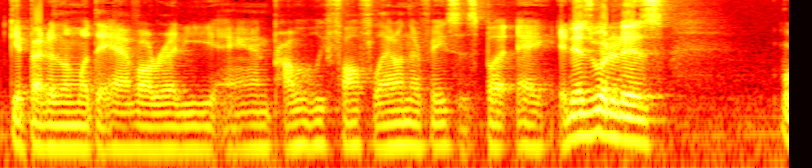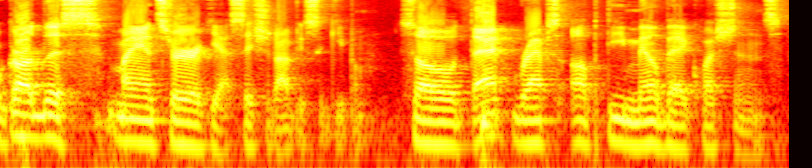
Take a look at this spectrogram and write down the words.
get better than what they have already and probably fall flat on their faces. But hey, it is what it is. Regardless, my answer yes, they should obviously keep him. So that wraps up the mailbag questions.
